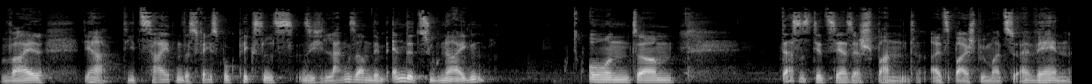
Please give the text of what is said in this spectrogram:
weil ja die Zeiten des Facebook Pixels sich langsam dem Ende zuneigen. Und ähm, das ist jetzt sehr, sehr spannend als Beispiel mal zu erwähnen.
